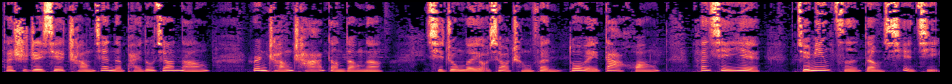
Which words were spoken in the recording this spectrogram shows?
但是这些常见的排毒胶囊、润肠茶等等呢，其中的有效成分多为大黄、番泻叶、决明子等泻剂，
